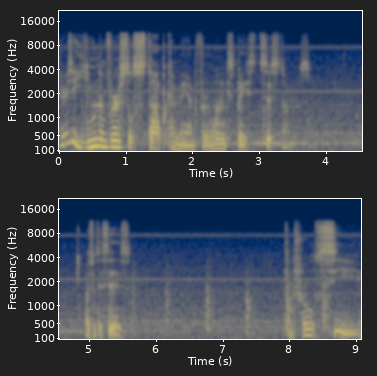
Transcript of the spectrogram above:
There's a universal stop command for Linux-based systems. That's what this is. Control C.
